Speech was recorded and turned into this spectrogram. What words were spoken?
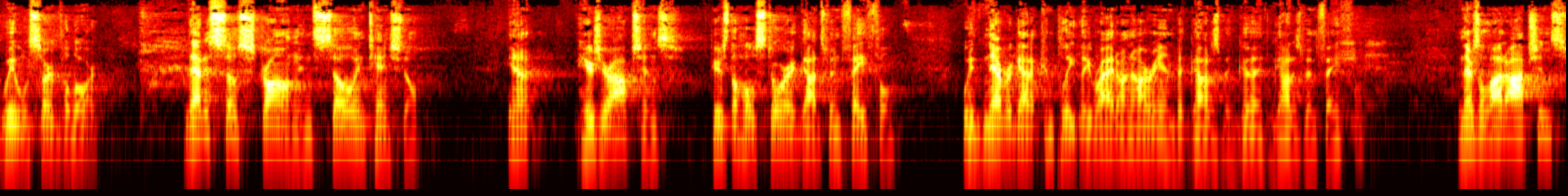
we will serve the Lord. That is so strong and so intentional. You know, here's your options. Here's the whole story. God's been faithful. We've never got it completely right on our end, but God has been good and God has been faithful. And there's a lot of options,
